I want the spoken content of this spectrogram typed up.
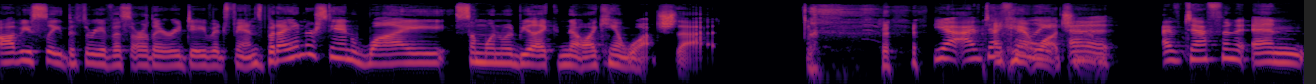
obviously the three of us are Larry David fans, but I understand why someone would be like, no, I can't watch that. Yeah, I've definitely I can't watch him. Uh, I've definitely, and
